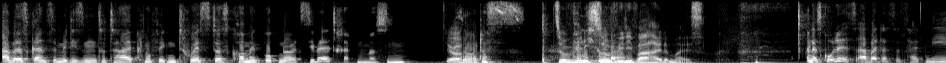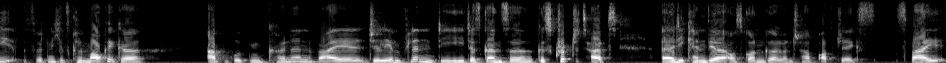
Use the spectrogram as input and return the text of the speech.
aber das Ganze mit diesem total knuffigen Twist, dass Comicbook-Nerds die Welt retten müssen. Ja. So, das so wie, so wie die Wahrheit immer ist. Und das Coole ist aber, dass es halt nie, es wird nicht ins Klamaukige abrücken können, weil Gillian Flynn, die das Ganze gescriptet hat, äh, die kennen wir aus Gone Girl und Sharp Objects. Zwei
